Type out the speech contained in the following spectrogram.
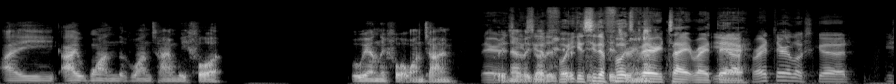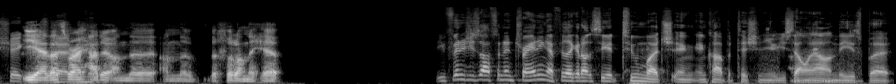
I, I won the one time we fought, but we only fought one time. There it is. You can see the foot. You can see the foot's very tight right Yeah, there. right there looks good. You shake. Yeah, that's where I had it on the on the the foot on the hip. Do you finish these often in training? I feel like I don't see it too much in, in competition. You you selling out on these, but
